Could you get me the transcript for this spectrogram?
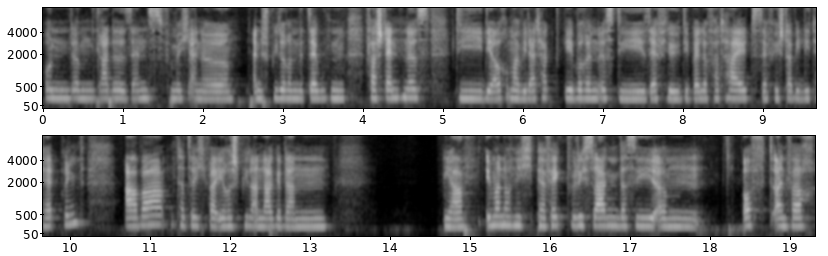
Und ähm, gerade Sens für mich eine, eine Spielerin mit sehr gutem Verständnis, die, die auch immer wieder Taktgeberin ist, die sehr viel die Bälle verteilt, sehr viel Stabilität bringt. Aber tatsächlich war ihre Spielanlage dann ja immer noch nicht perfekt, würde ich sagen, dass sie ähm, oft einfach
